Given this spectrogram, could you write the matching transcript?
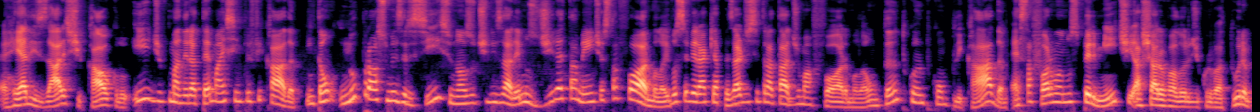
é, realizar este cálculo e de maneira até mais simplificada. Então, no próximo exercício, nós utilizaremos diretamente esta fórmula, e você verá que apesar de se tratar de uma fórmula um tanto quanto complicada, essa fórmula nos permite achar o valor de curvatura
